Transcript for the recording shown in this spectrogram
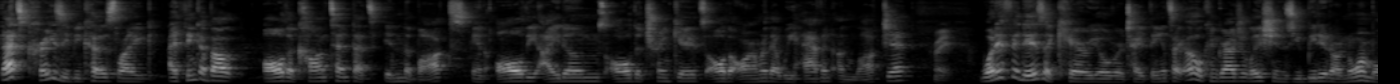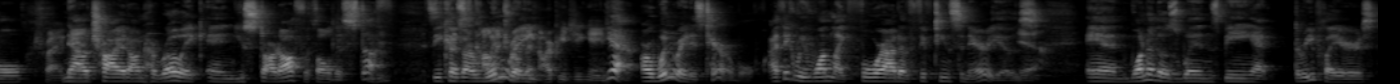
that's crazy because like i think about all the content that's in the box and all the items all the trinkets all the armor that we haven't unlocked yet Right. what if it is a carryover type thing it's like oh congratulations you beat it on normal Try it now again. try it on heroic and you start off with all this stuff because Mm-hmm. It's our win rate in RPG games. yeah our win rate is terrible i think we've won like four out of 15 scenarios Yeah. and one of those wins being at three players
